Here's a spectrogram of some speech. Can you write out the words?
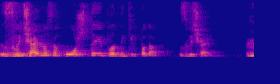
Звичайно, за кошти платників податків. Звичайно.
